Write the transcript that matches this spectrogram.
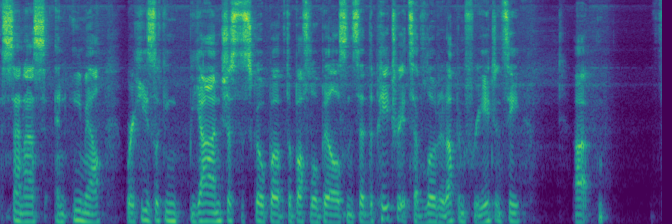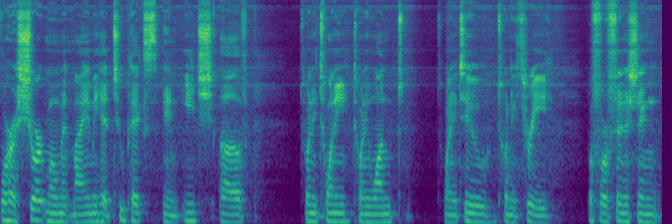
sent us an email where he's looking beyond just the scope of the Buffalo Bills and said the Patriots have loaded up in free agency. Uh, for a short moment, Miami had two picks in each of 2020, 21, 22, 23 before finishing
